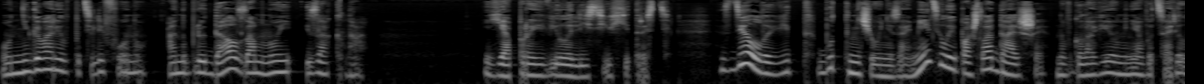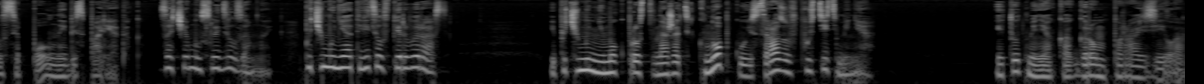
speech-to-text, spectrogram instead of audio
Он не говорил по телефону, а наблюдал за мной из окна. Я проявила лисью хитрость. Сделала вид, будто ничего не заметила и пошла дальше, но в голове у меня воцарился полный беспорядок. Зачем он следил за мной? Почему не ответил в первый раз? И почему не мог просто нажать кнопку и сразу впустить меня? И тут меня как гром поразило.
